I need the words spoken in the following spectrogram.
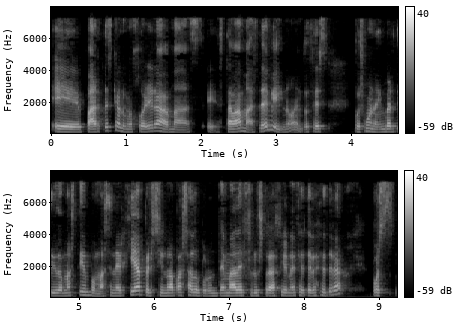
eh, partes que a lo mejor era más, estaba más débil, ¿no? Entonces, pues bueno, ha invertido más tiempo, más energía, pero si no ha pasado por un tema de frustración, etcétera, etcétera, pues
